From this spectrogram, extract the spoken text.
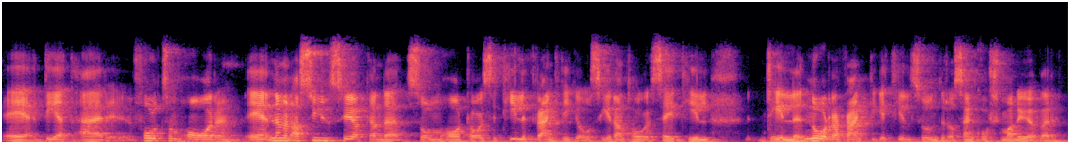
eh, det är folk som har eh, nej men asylsökande som har tagit sig till Frankrike och sedan tagit sig till, till norra Frankrike till sundet och sen korsar man över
